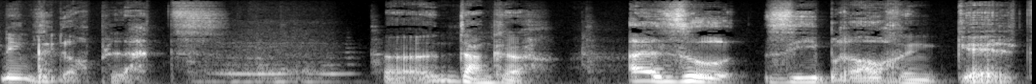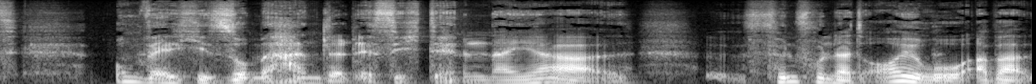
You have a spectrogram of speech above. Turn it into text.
Nehmen Sie doch Platz. Äh, danke. Also, Sie brauchen Geld. Um welche Summe handelt es sich denn? Naja, 500 Euro, aber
